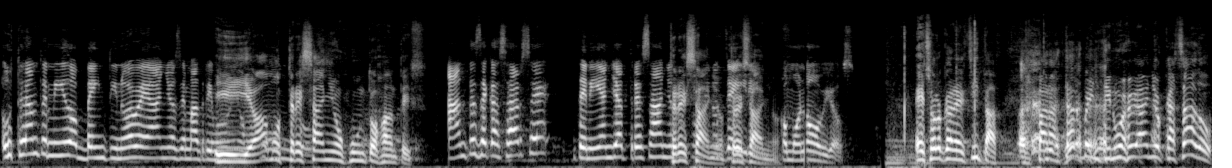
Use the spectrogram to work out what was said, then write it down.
ustedes han tenido 29 años de matrimonio. Y llevamos juntos. tres años juntos antes. Antes de casarse, tenían ya tres años. Tres años, tres dating, años. Como novios. Eso es lo que necesitas. Para estar 29 años casado,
